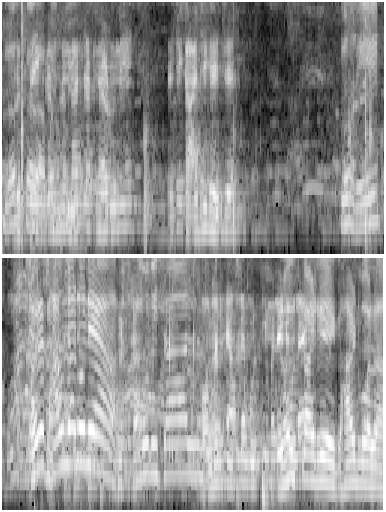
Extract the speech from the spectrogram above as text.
प्लस करा प्रत्येक पंचवीस संघाच्या खेळाडूने याची काळजी घ्यायची. आहे. अरे धाव ना नोन्या. बॉलरने आपल्या मुठ्ठीमध्ये रन्स. काढ रे हार्ड बॉला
